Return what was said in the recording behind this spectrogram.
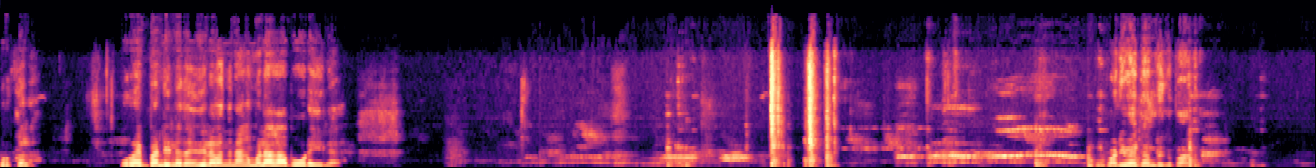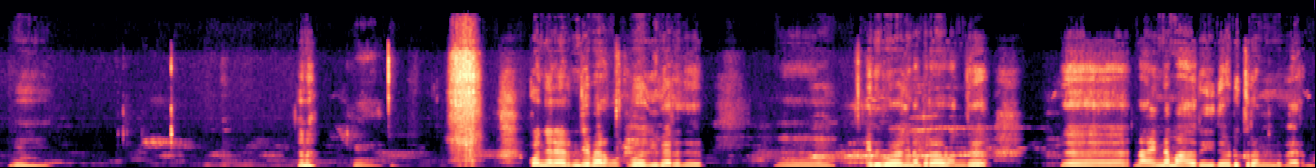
கொடுக்கலாம். உரைப்பண்டியில் தான். இதில் வந்து நாங்கள் மிளகா போடையில வடிவா தான் இருக்கு பாருங்க. கொஞ்சம் நெறிஞ்சி பாருங்க. வேகி வருது. இது வேகின பிறகு வந்து நான் என்ன மாதிரி இதை எடுக்கிறேன்னு பாருங்க.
